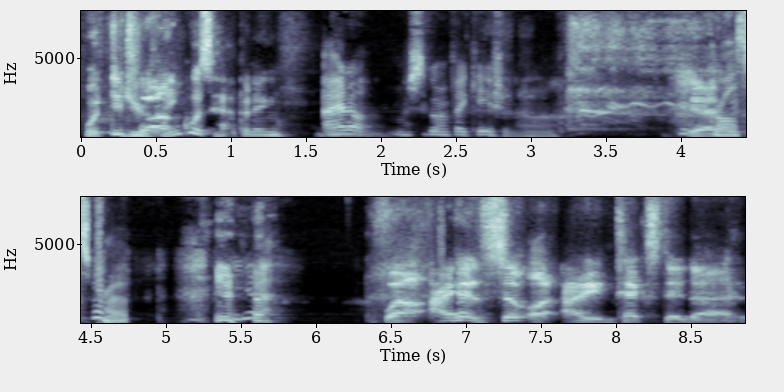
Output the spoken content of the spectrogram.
what did you Well- think was happening I don't. I'm just going on vacation. I don't know. yeah Girls trip. yeah. Well, I had so I texted uh,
